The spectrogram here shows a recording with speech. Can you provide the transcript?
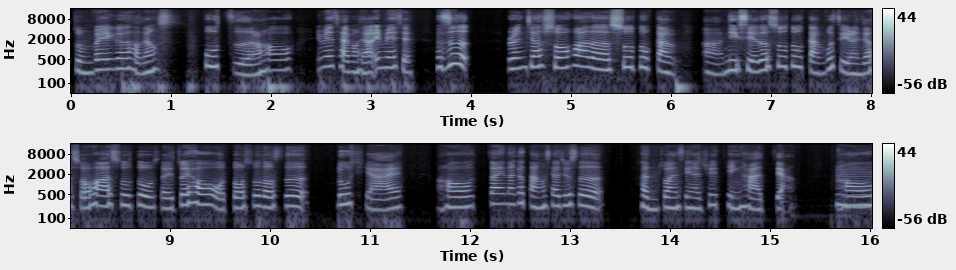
准备一个好像簿子，然后一面采访然后一面写，可是。人家说话的速度赶啊、呃，你写的速度赶不及人家说话的速度，所以最后我多数都是录起来，然后在那个当下就是很专心的去听他讲，然后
